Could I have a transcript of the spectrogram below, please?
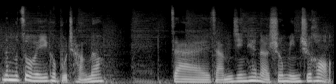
那么作为一个补偿呢，在咱们今天的声明之后，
